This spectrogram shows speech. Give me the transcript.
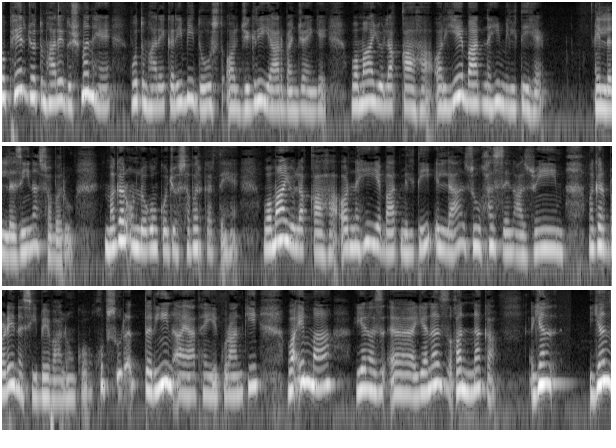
تو پھر جو تمہارے دشمن ہیں، وہ تمہارے قریبی دوست اور جگری یار بن جائیں گے۔ وما یلقاہا اور یہ بات نہیں ملتی ہے۔ الزینہ صبرو مگر ان لوگوں کو جو صبر کرتے ہیں۔ وما یلقاہا اور نہیں یہ بات ملتی اللہ ذو حسن عظیم، مگر بڑے نصیبے والوں کو۔ خوبصورت ترین آیات ہیں یہ قرآن کی۔ و اما ینز غن کا ین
